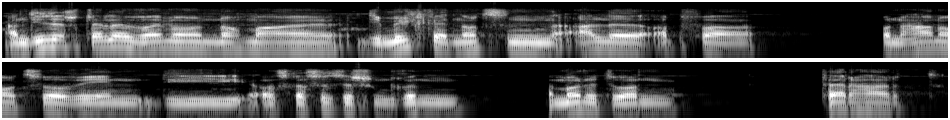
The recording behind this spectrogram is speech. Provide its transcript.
An dieser Stelle wollen wir nochmal die Möglichkeit nutzen, alle Opfer von Hanau zu erwähnen, die aus rassistischen Gründen ermordet wurden. Ferhat,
